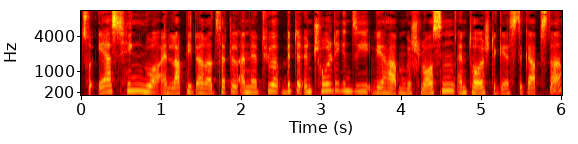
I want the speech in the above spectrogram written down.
Zuerst hing nur ein lapidarer Zettel an der Tür. Bitte entschuldigen Sie, wir haben geschlossen. Enttäuschte Gäste gab's da.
